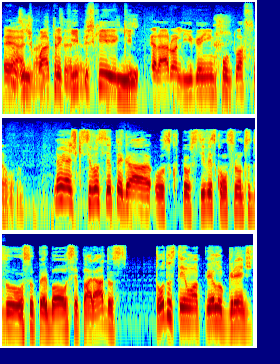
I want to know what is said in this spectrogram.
É, as quatro equipes que, que lideraram a liga em pontuação. Né? Não, e acho que se você pegar os possíveis confrontos do Super Bowl separados, todos têm um apelo grande.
